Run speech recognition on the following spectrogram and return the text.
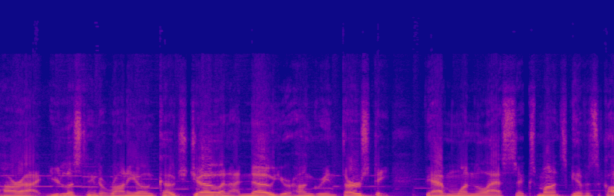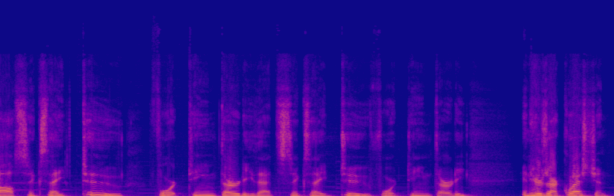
All right, you're listening to Ronnie O and Coach Joe, and I know you're hungry and thirsty. If you haven't won in the last six months, give us a call, 682 1430. That's 682 1430. And here's our question.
